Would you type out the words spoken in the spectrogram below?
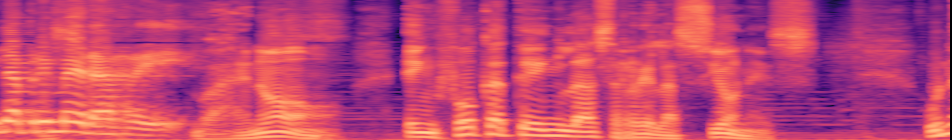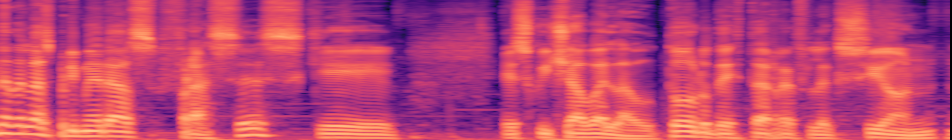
Y la primera, Rey. Bueno, enfócate en las relaciones. Una de las primeras frases que escuchaba el autor de esta reflexión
